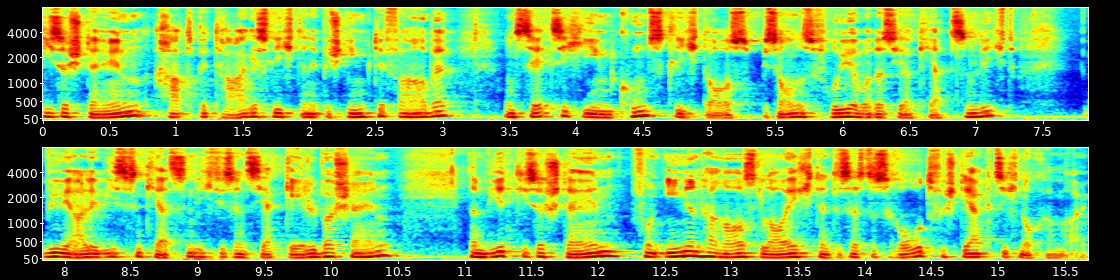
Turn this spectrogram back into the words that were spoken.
dieser Stein hat bei Tageslicht eine bestimmte Farbe und setze ich ihn Kunstlicht aus, besonders früher war das ja Kerzenlicht, wie wir alle wissen, Kerzenlicht ist ein sehr gelber Schein, dann wird dieser Stein von innen heraus leuchtend, das heißt das Rot verstärkt sich noch einmal.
